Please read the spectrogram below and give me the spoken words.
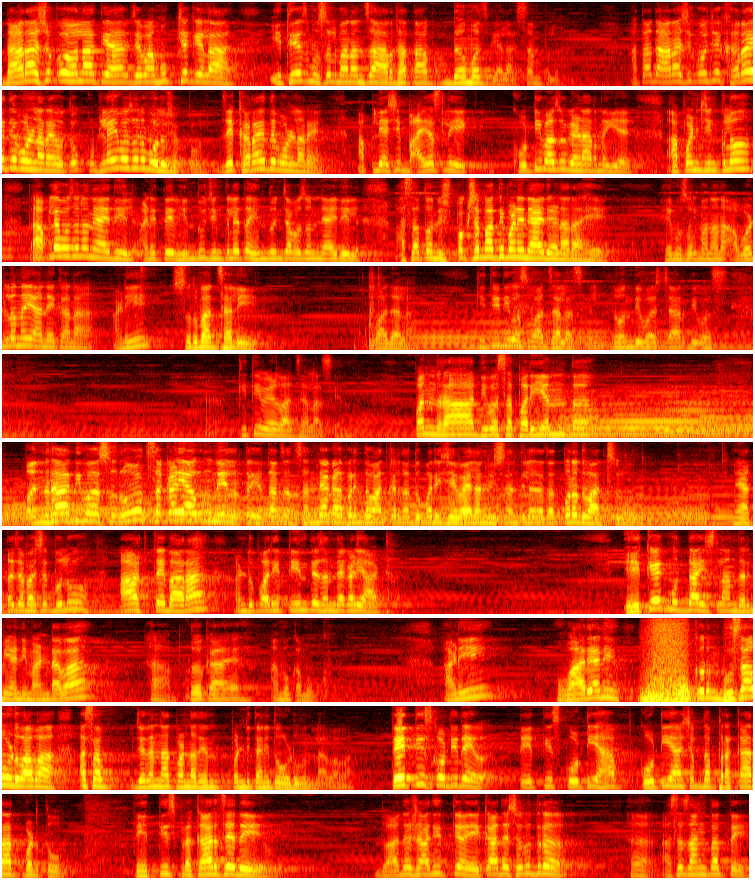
दाराशुकोहला त्या जेव्हा मुख्य केला इथेच मुसलमानांचा अर्धा ताप दमच गेला संपलं. आता दाराशिको जे खरं आहे ते बोलणार आहे हो, तो कुठल्याही बाजूने बोलू शकतो. जे खरं आहे ते बोलणार आहे. आपली अशी बायसली एक खोटी बाजू घेणार नाही आहे आपण जिंकलो तर आपल्या बाजूनं न्याय देईल आणि ते हिंदू जिंकले तर हिंदूंच्या बाजूने न्याय देईल असा तो निष्पक्षपातीपणे न्याय देणार आहे. हे मुसलमानांना आवडलं नाही अनेकांना आणि सुरुवात झाली वादाला. किती दिवस वाद झाला असेल? दोन दिवस चार दिवस? किती वेळ वाद झाला असेल? पंधरा दिवसपर्यंत. पंधरा दिवस रोज सकाळी आवरून येतात- येतात संध्याकाळपर्यंत वाद करतात. दुपारी जेवायला आणि विश्रांतीला जातात. परत वाद सुरू होतो. मी आत्ताच्या भाषेत बोलू? आठ ते बारा आणि दुपारी तीन ते संध्याकाळी आठ. एक एक मुद्दा इस्लाम धर्मियांनी मांडावा. हा पुढं काय? अमुक अमुक. आणि वाऱ्याने करून भुसा उडवावा असा जगन्नाथ पंडित पंडितांनी तो उडवून लावावा. तेहतीस कोटी देव. तेहतीस कोटी हा कोटी हा शब्द प्रकारात पडतो. तेहतीस प्रकारचे देव. द्वादश आदित्य एकादश रुद्र. हं असं सांगतात ते.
